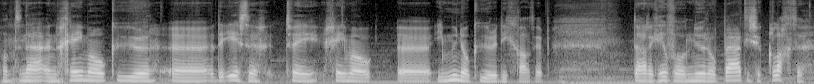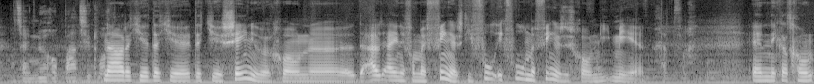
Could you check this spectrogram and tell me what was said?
Want na een chemokuur, eh, de eerste twee chemo-immunokuren die ik gehad heb, daar had ik heel veel neuropathische klachten. Wat zijn neuropathische klachten? Nou, dat je, dat je, dat je zenuwen gewoon, eh, de uiteinden van mijn vingers, die voel, ik voel mijn vingers dus gewoon niet meer. En ik had gewoon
